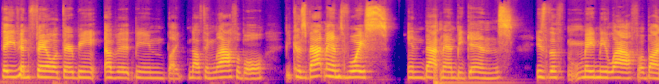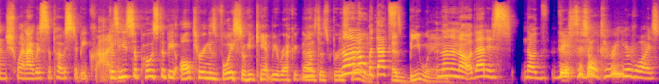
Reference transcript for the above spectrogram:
they even fail at there being of it being like nothing laughable because batman's voice in batman begins is the made me laugh a bunch when i was supposed to be crying Because he's supposed to be altering his voice so he can't be recognized as Bruce no, no, no, but that's- as B Wayne. No, no, no. That is no. This is altering your voice.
